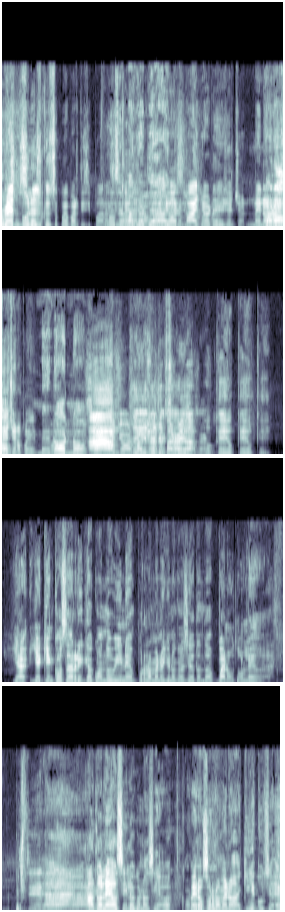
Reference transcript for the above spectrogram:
18, Red sí. Bull es que se puede participar. Ese que- mayor de. Mayor, mayor de 18. Menor No, de no, 18 no puede. Menor no. Ah, mayor, de mayor, 18 para exacto, arriba. Ok, ok, ok. Y, a- y aquí en Costa Rica, cuando vine, por lo menos yo no conocía tanta. Bueno, Toledo. Ah, a Toledo sí lo conocía, ¿va? pero por lo menos aquí he escuchado, he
